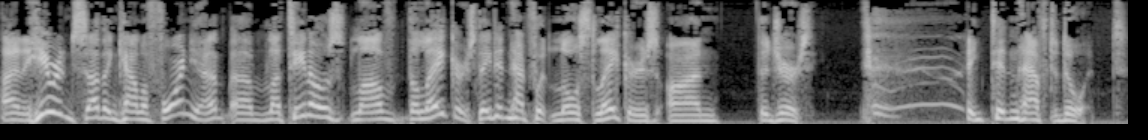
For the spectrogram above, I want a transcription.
And here in Southern California, uh, Latinos love the Lakers. They didn't have to put Los Lakers on the jersey. they didn't have to do it.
